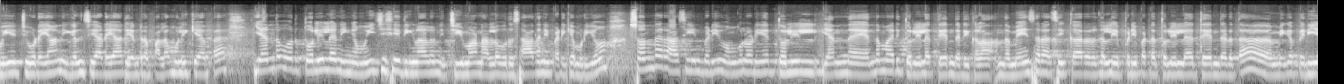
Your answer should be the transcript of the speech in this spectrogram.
முயற்சி உடையான் நிகழ்ச்சி அடையார் என்ற பழமொழிக்கேற்ப எந்த ஒரு தொழிலை நீங்கள் முயற்சி செய்தீங்கனாலும் நிச்சயமாக நல்ல ஒரு சாதனை படைக்க முடியும். சொந்த ராசியின்படி உங்களுடைய தொழில் எந்த எந்த மாதிரி தொழிலை தேர்ந்தெடுக்கலாம்? அந்த மேச ராசிக்காரர்கள் எப்படிப்பட்ட தொழிலை தேர்ந்தெடுத்தால் மிகப்பெரிய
